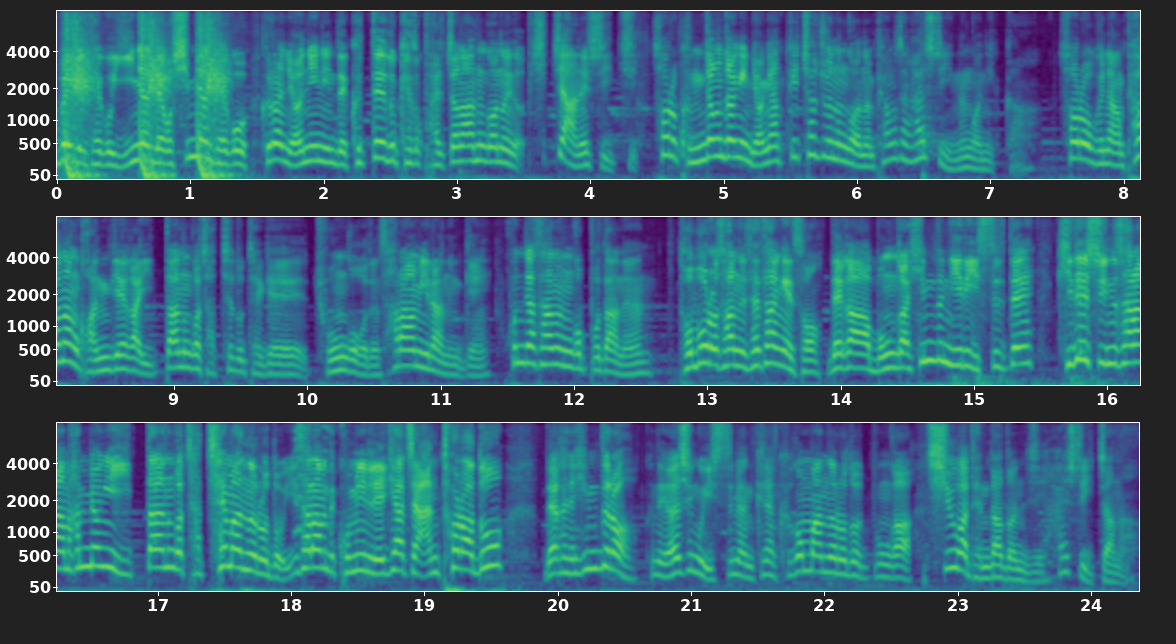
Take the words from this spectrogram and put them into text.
500일 되고 2년 되고 10년 되고 그런 연인인데 그때도 계속 발전하는 거는 쉽지 않을 수 있지. 서로 긍정적인 영향 끼쳐주는 거는 평생 할 수 있는 거니까 서로 그냥 편한 관계가 있다는 것 자체도 되게 좋은 거거든 사람이라는 게. 혼자 사는 것보다는 더불어 사는 세상에서 내가 뭔가 힘든 일이 있을 때 기댈 수 있는 사람 한 명이 있다는 것 자체만으로도 이 사람한테 고민을 얘기하지 않더라도 내가 그냥 힘들어. 근데 여자친구 있으면 그냥 그것만으로도 뭔가 치유가 된다든지 할 수 있잖아.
